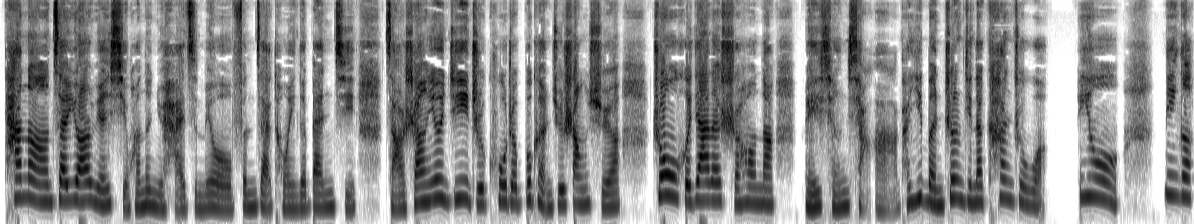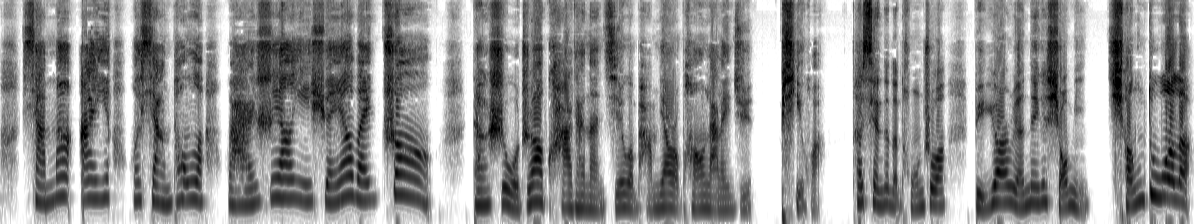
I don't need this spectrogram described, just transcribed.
他呢在幼儿园喜欢的女孩子没有分在同一个班级，早上又一直哭着不肯去上学。中午回家的时候呢，没成想啊，他一本正经的看着我，哎呦，那个小猫阿姨，我想通了，我还是要以学业为重。当时我正要夸他呢，结果旁边我朋友来了一句屁话，他现在的同桌比幼儿园那个小敏强多了。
